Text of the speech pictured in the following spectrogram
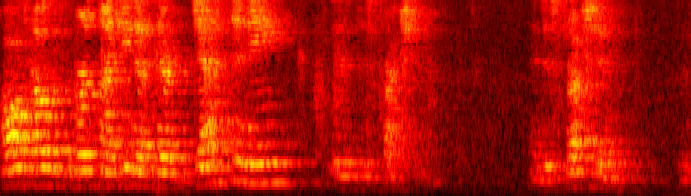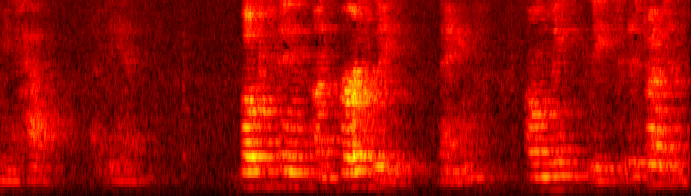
Paul tells us in verse 19 that their destiny is destruction. And destruction would mean hell at the end. Focusing on earthly things only leads to destruction.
